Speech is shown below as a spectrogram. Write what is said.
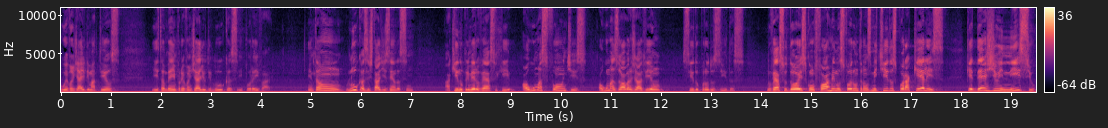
o Evangelho de Mateus e também para o Evangelho de Lucas e por aí vai. Então, Lucas está dizendo assim, aqui no primeiro verso, que algumas fontes, algumas obras já haviam sido produzidas. No verso 2, conforme nos foram transmitidos por aqueles que desde o início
